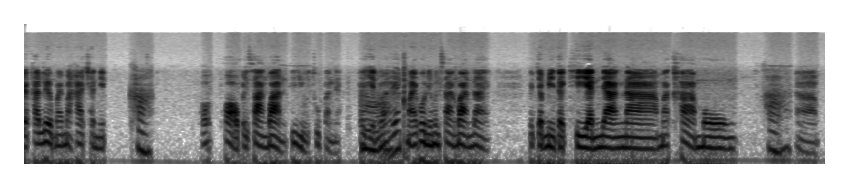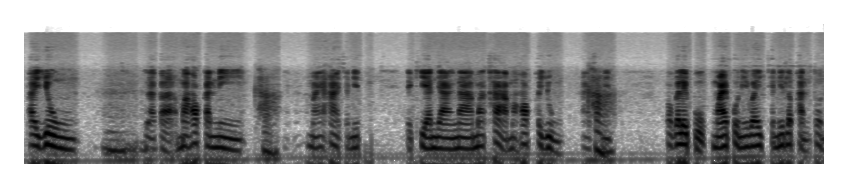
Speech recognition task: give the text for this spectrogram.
จะคัดเลือกไม้มาห้าชนิด ค่ะเพราะพ่อเอาไปสร้างบ้านที่อยู่ทุกวันเนี่ยก็เห็นว่าอ๋อเอ๊ะไม้พวกนี้มันสร้างบ้านได้ ก็จะมีตะเคียนยางนามะค่าโมงค่ะอ่าพยุงอืมแล้วก็มะฮอกกานีค่ะไม้ห้าชนิดตะเคียนยางนามะค่ามะฮอกพยุงห้าชค่ะนิดพ่อก็เลยปลูกไม้พวกนี้ไว้ชนิดละพันต้น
